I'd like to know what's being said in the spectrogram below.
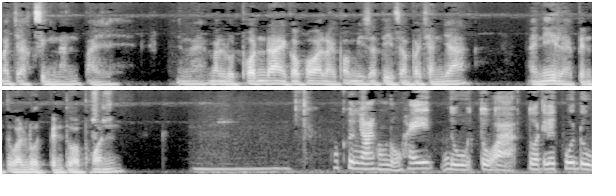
มาจากสิ่งนั้นไปเห็นไหมมันหลุดพ้นได้ก็เพราะอะไรเพราะมีสติสัมปชัญญะ อันนี้แหละเป็นตัวหลุดเป็นตัวพ้นอืมก็คืองานของหนูให้ดูตัวตัวที่เป็นผู้ดู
